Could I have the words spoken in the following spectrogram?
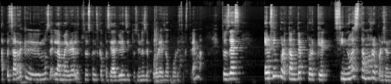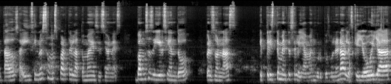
A pesar de que vivimos, la mayoría de las personas con discapacidad viven en situaciones de pobreza o pobreza extrema. Entonces, es importante porque si no estamos representados ahí, si no somos parte de la toma de decisiones, vamos a seguir siendo personas que tristemente se le llaman grupos vulnerables, que yo ya,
